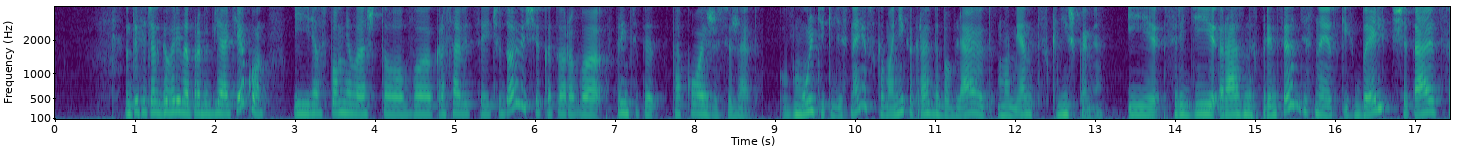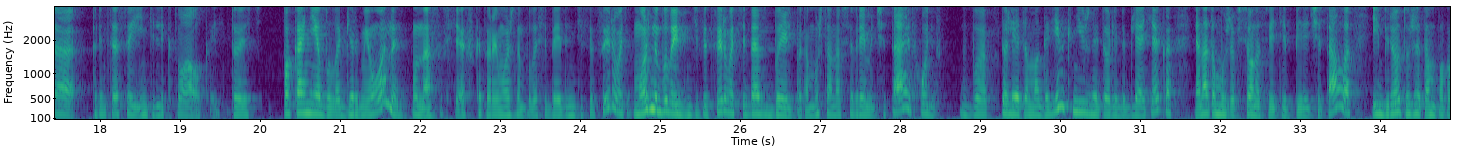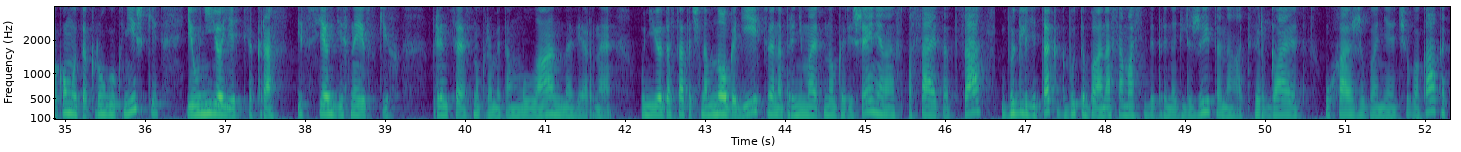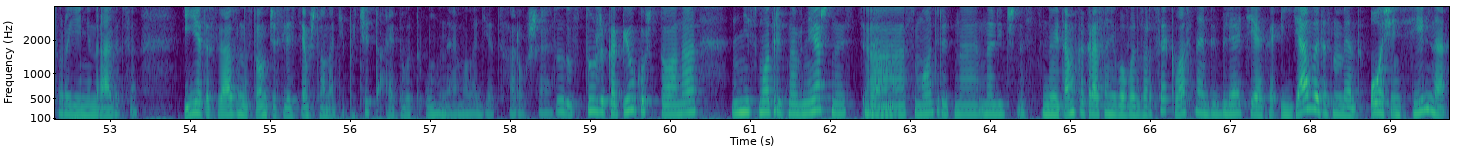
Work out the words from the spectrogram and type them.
Но ты сейчас говорила про библиотеку, и я вспомнила, что в «Красавице и чудовище», которого, в принципе, такой же сюжет, в мультике диснеевском они как раз добавляют момент с книжками. И среди разных принцесс диснеевских Бель считается принцессой-интеллектуалкой. То есть пока не было Гермионы у нас у всех, с которой можно было себя идентифицировать, можно было идентифицировать себя с Бель, потому что она все время читает, ходит в то ли это магазин книжный, то ли библиотека, и она там уже все на свете перечитала и берет уже там по какому-то кругу книжки, и у нее есть как раз из всех диснеевских принцесс, ну кроме там Мулан, наверное, у нее достаточно много действий, она принимает много решений, она спасает отца. Выглядит так, как будто бы она сама себе принадлежит, она отвергает ухаживание чувака, который ей не нравится. И это связано в том числе с тем, что она типа читает, вот умная, молодец, хорошая. Тут в ту же копилку, что она не смотрит на внешность, Да. а смотрит на, на личность. Ну и там как раз у него во дворце классная библиотека. И я в этот момент очень сильно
